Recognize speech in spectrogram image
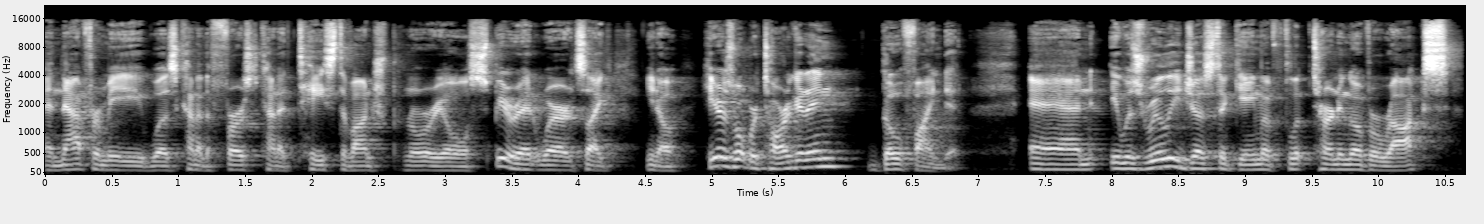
And that for me was kind of the first kind of taste of entrepreneurial spirit where it's like, you know, here's what we're targeting, go find it. And it was really just a game of flip turning over rocks,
